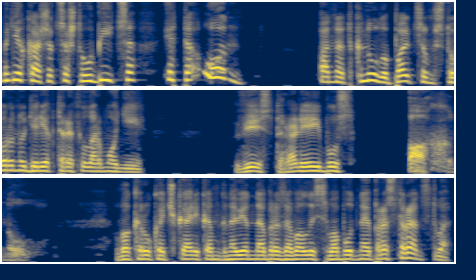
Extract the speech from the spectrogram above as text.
Мне кажется, что убийца — это он. Она ткнула пальцем в сторону директора филармонии. Весь троллейбус ахнул. Вокруг очкарика мгновенно образовалось свободное пространство.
